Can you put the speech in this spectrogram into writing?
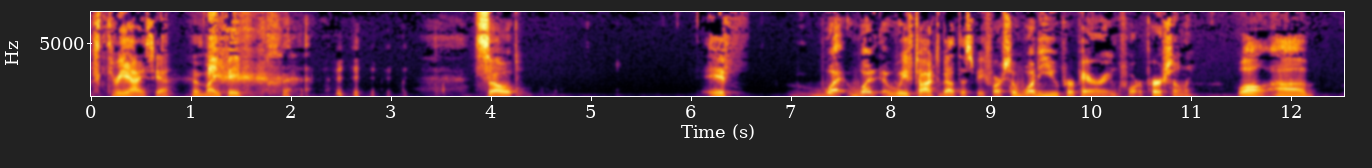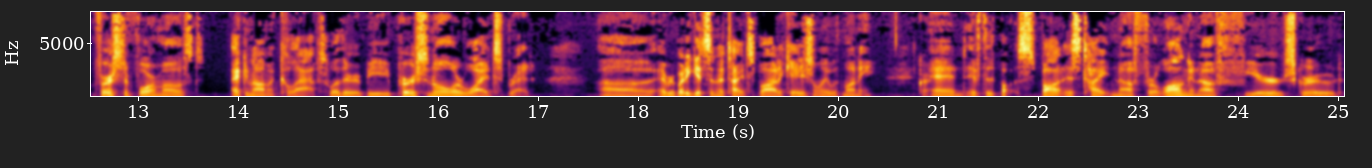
three eyes, yeah. It might be. so if what what we've talked about this before. So what are you preparing for personally? Well, uh, first and foremost, economic collapse, whether it be personal or widespread. Uh, everybody gets in a tight spot occasionally with money. And if the spot is tight enough for long enough, you're screwed,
